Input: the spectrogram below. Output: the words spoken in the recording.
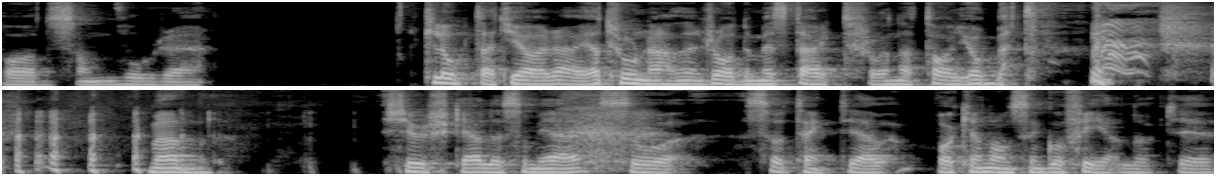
vad som vore klokt att göra. Jag tror han rådde mig starkt från att ta jobbet. Men tjurskalle som jag är så, så tänkte jag, vad kan någonsin gå fel? Och eh,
